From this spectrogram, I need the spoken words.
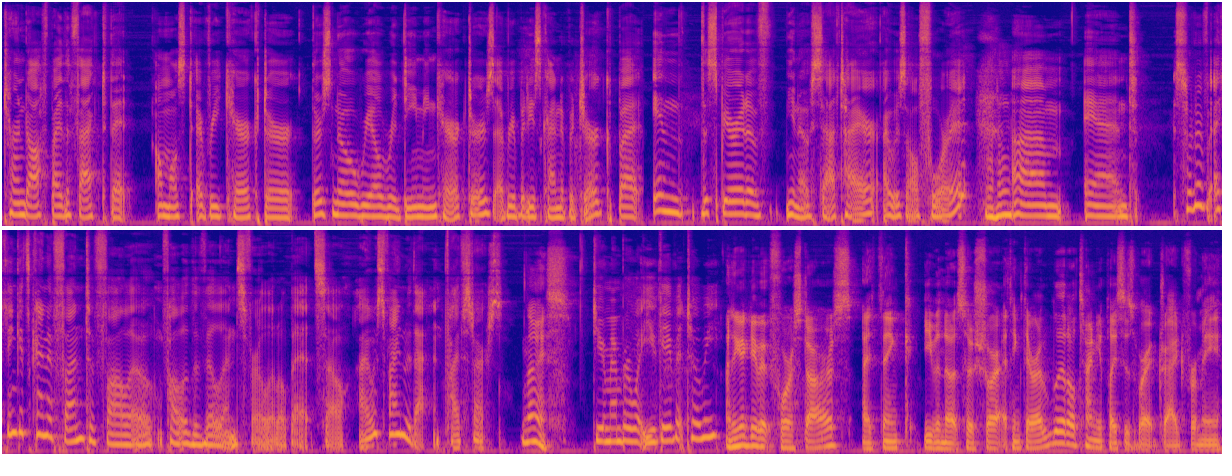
turned off by the fact that almost every character there's no real redeeming characters. Everybody's kind of a jerk. But in the spirit of you know satire i was all for it. Um, and sort of i think it's kind of fun to follow follow the villains for a little bit. So i was fine with that. And five stars. Nice. Do you remember what you gave it toby I think I gave it four stars. I think even though it's so short, I think there are little tiny places where it dragged for me.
